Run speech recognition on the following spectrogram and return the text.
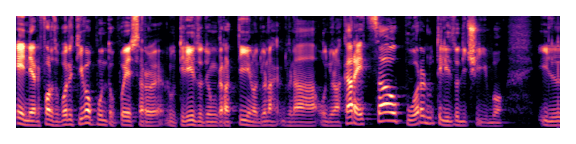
E nel rinforzo positivo appunto può essere l'utilizzo di un grattino di una, di una, o di una carezza oppure l'utilizzo di cibo. Il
